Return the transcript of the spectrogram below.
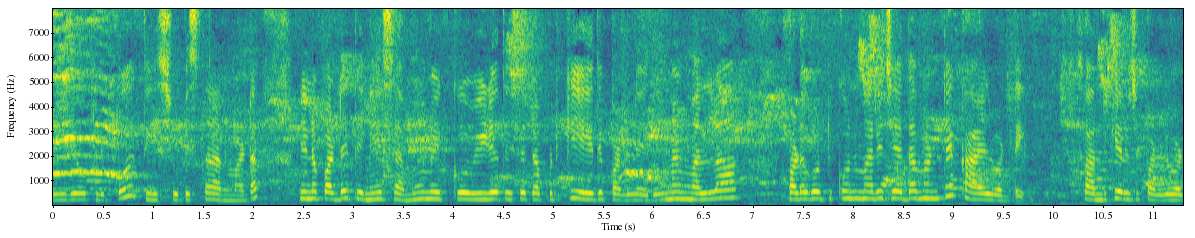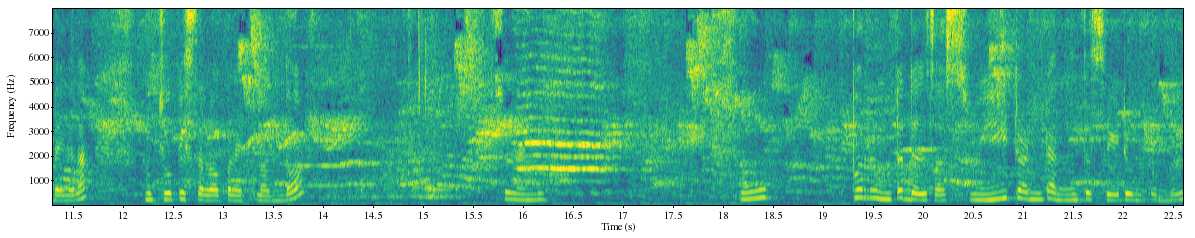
వీడియో క్లిప్ తీసి చూపిస్తాను అనమాట నిన్న పడ్డే తినేసాము. మీకు వీడియో తీసేటప్పటికి ఏది పడలేదు. మేము మళ్ళా పడగొట్టుకొని మరీ చేద్దామంటే కాయలు పడ్డాయి. సో అందుకే ఈరోజు పళ్ళు పడ్డాయి కదా. మీకు చూపిస్తా లోపల ఎట్లా ఉందో చూడండి. సూపర్ ఉంటుంది తెలుసా? స్వీట్ అంటే అంత స్వీట్ ఉంటుంది.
